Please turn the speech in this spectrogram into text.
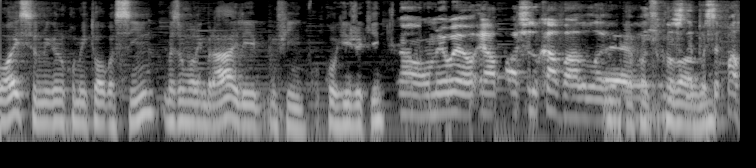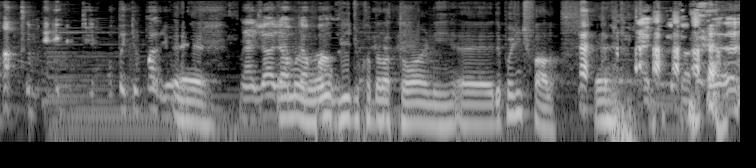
Goy, se não me engano, comentou algo assim, mas eu não vou lembrar, ele, enfim, corrige aqui. Não, o meu é, é a parte do cavalo lá. É, então, a parte do deixa cavalo. Depois você falar também. Que puta que pariu. É, Né, já, é, já, já mano, é um vídeo com a Bella Thorne, é, depois a gente fala. É complicado.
